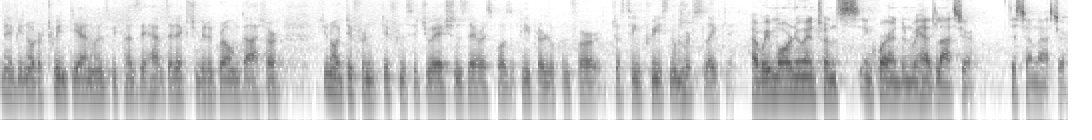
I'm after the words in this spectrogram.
maybe another 20 animals because they have that extra bit of ground got or you know different different situations there. I suppose that people are looking for just increased numbers slightly. Have we more new entrants inquiring than we had last year? This time last year?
